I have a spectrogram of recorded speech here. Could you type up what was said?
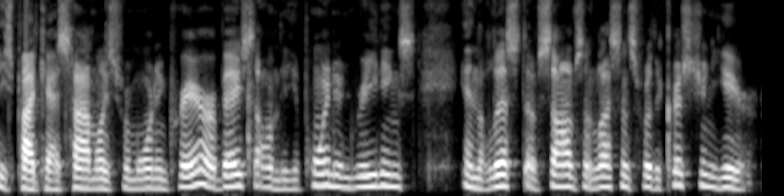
These podcast homilies for morning prayer are based on the appointed readings in the list of Psalms and lessons for the Christian year,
